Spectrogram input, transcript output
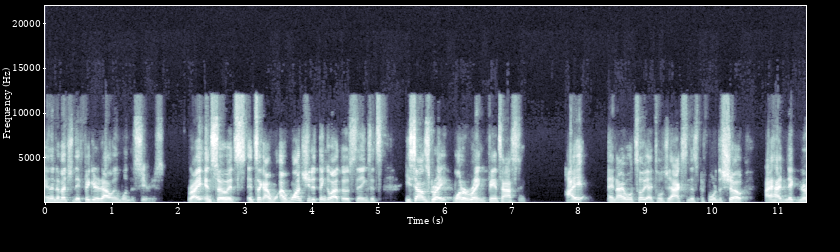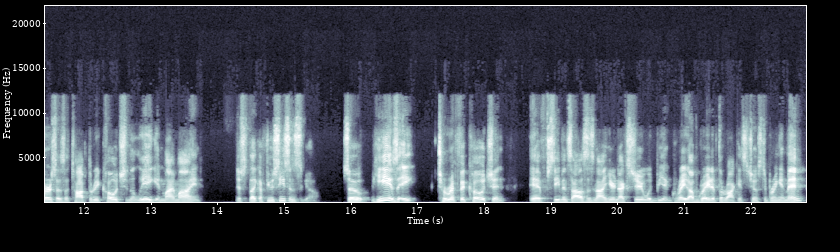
and then eventually they figured it out and won the series. Right. And so it's it's like I, I want you to think about those things. It's he sounds great, won a ring, fantastic. I and I will tell you, I told Jackson this before the show. I had Nick Nurse as a top three coach in the league in my mind, just like a few seasons ago. So he is a terrific coach. And if Stephen Silas is not here next year, would be a great upgrade if the Rockets chose to bring him in.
